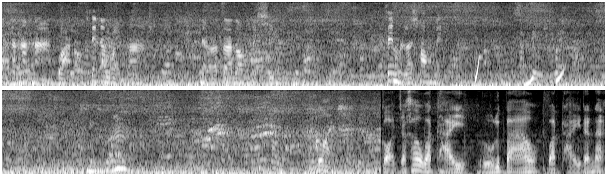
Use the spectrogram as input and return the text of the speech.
มันจะหนาๆกว่าแล้วเส้นอร่อยมาก เดี๋ยวเราจะลองมาชิม เส้นเหมือนเราช่องเลยอืมอร่อย ก่อนจะเข้าวัดไทย รู้หรือเปล่า วัดไทยนั้นน่ะ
